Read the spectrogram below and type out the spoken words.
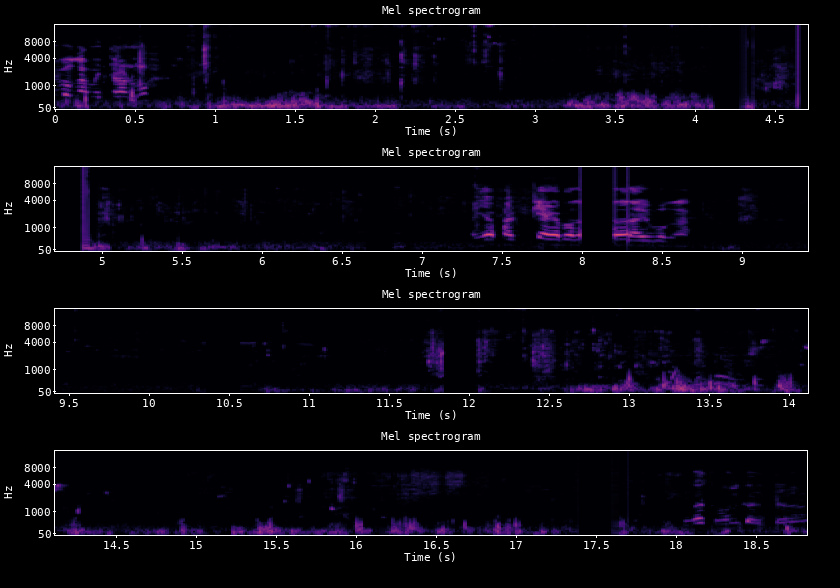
बघा मित्रांनो. या फटके आहे बघा आहे बघा. बघा धोल करतं.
